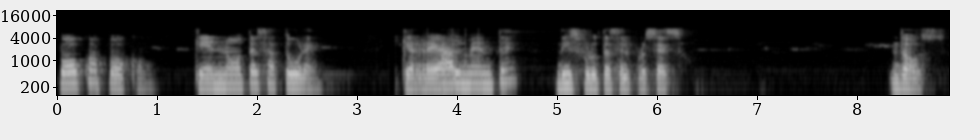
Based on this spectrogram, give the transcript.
poco a poco, que no te sature que realmente disfrutes el proceso. 2.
